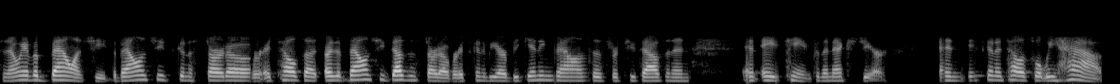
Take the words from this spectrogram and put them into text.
So now we have a balance sheet. The balance sheet's going to start over. It tells us, or the balance sheet doesn't start over. It's going to be our beginning balances for 2018 for the next year. And it's going to tell us what we have,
